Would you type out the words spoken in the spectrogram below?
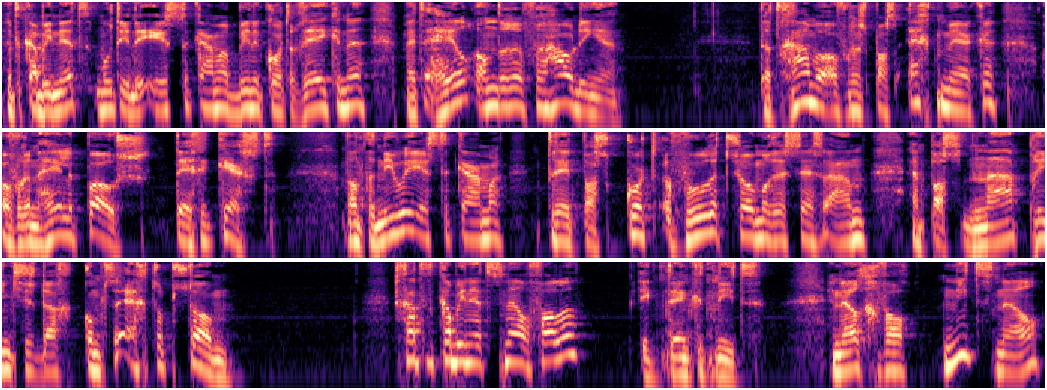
Het kabinet moet in de Eerste Kamer binnenkort rekenen met heel andere verhoudingen. Dat gaan we overigens pas echt merken over een hele poos, tegen kerst. Want de nieuwe Eerste Kamer treedt pas kort voor het zomerreces aan en pas na Prinsjesdag komt ze echt op stoom. Gaat het kabinet snel vallen? Ik denk het niet. In elk geval niet snel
